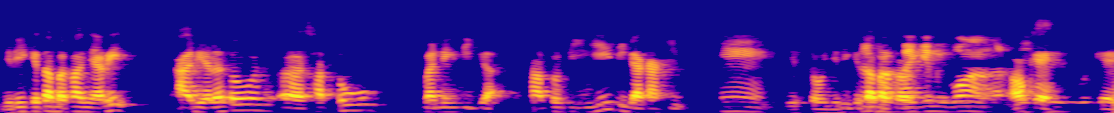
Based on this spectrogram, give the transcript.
jadi kita bakal nyari idealnya tuh eh, satu banding tiga, satu tinggi, tiga kaki, Hmm. gitu. Jadi Kita kita bakal, Oke. oke.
